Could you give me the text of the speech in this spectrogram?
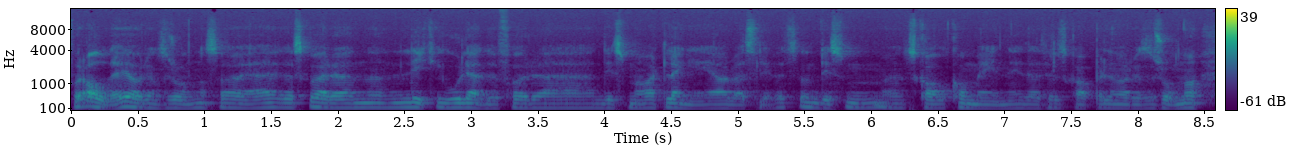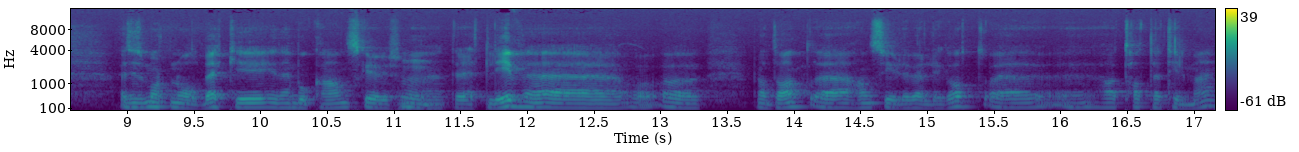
for alle i organisasjonen. Altså jeg, det skal være en, en like god leder for uh, de som har vært lenge i arbeidslivet, som de som skal komme inn i det selskapet eller den organisasjonen. Og jeg syns Morten Aalbæk i, i, den boka han skriver som mm. heter 'Et liv', uh, og, og, blant annet, han sier det veldig godt, og jeg har tatt det til meg.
